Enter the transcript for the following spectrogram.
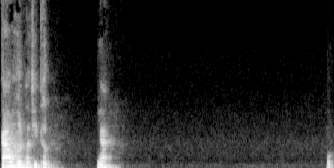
cao hơn giá trị thực nhé ok.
